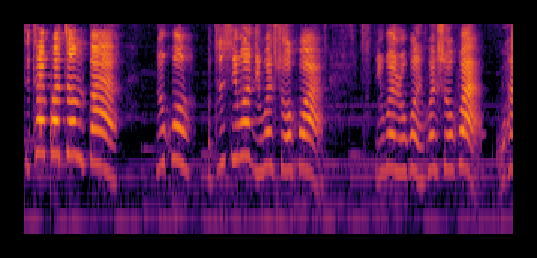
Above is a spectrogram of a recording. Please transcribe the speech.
这太夸张了吧！如果我只希望你会说话，因为如果你会说话，我很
